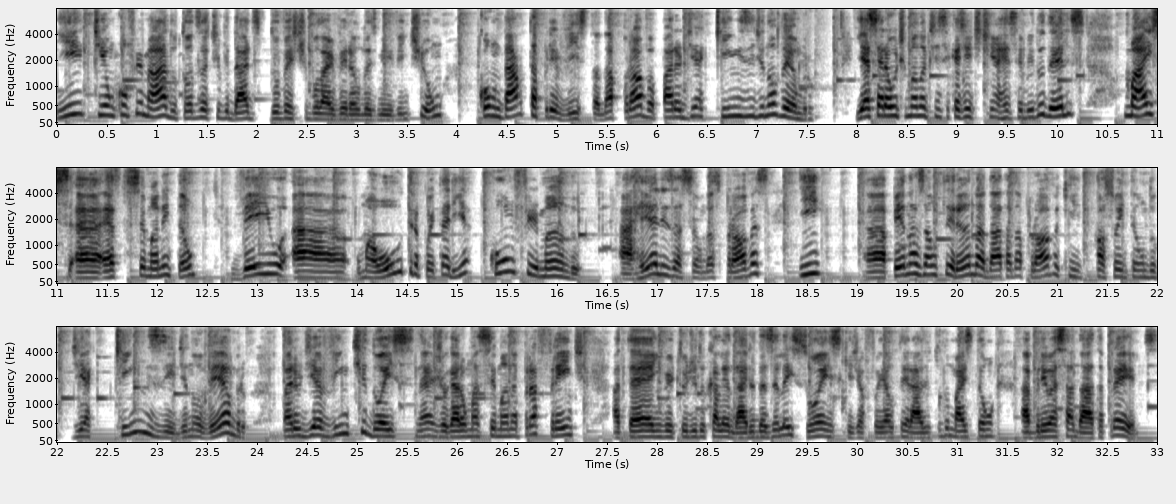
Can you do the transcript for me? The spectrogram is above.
e tinham confirmado todas as atividades do vestibular verão 2021 com data prevista da prova para o dia 15 de novembro. E essa era a última notícia que a gente tinha recebido deles, mas uh, esta semana então veio uh, uma outra portaria confirmando a realização das provas e uh, apenas alterando a data da prova, que passou então do dia 15 de novembro para o dia 22, né? Jogaram uma semana para frente, até em virtude do calendário das eleições, que já foi alterado e tudo mais, então abriu essa data para eles.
